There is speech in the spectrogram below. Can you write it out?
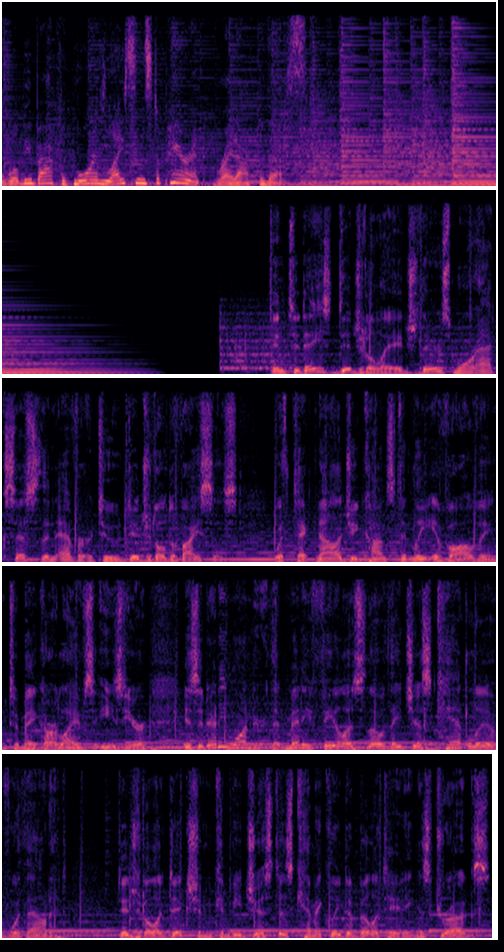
We'll be back with more Licensed to Parent right after this. In today's digital age, there's more access than ever to digital devices. With technology constantly evolving to make our lives easier, is it any wonder that many feel as though they just can't live without it? Digital addiction can be just as chemically debilitating as drugs.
